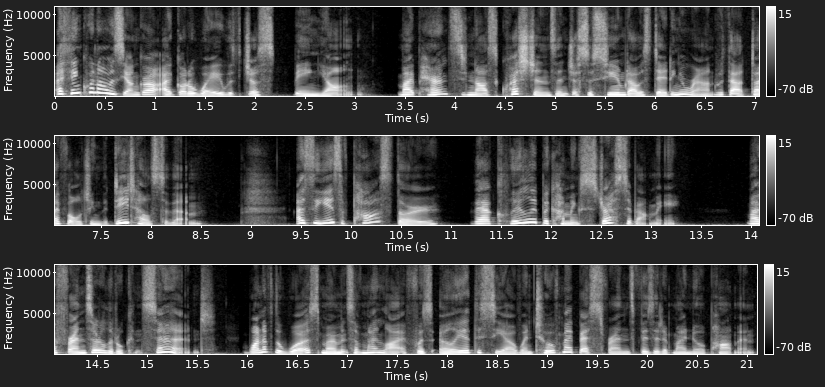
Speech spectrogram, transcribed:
I think when I was younger, I got away with just being young. My parents didn't ask questions and just assumed I was dating around without divulging the details to them. As the years have passed, though, they are clearly becoming stressed about me. My friends are a little concerned. One of the worst moments of my life was earlier this year when two of my best friends visited my new apartment.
